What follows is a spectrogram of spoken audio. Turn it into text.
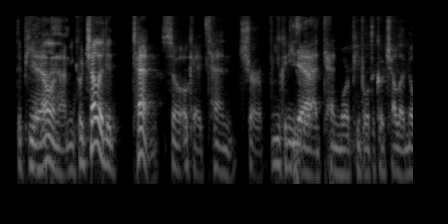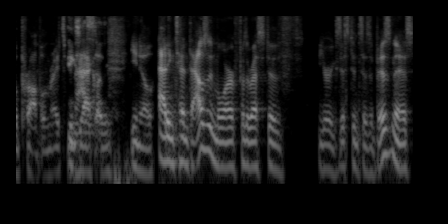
the p&l yeah. on that. I mean coachella did 10. So, okay, 10, sure. You can easily yeah. add 10 more people to Coachella, no problem, right? It's exactly. Massive. You know, adding 10,000 more for the rest of your existence as a business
